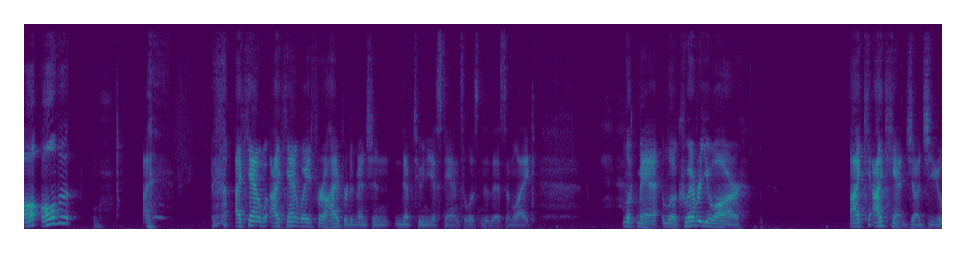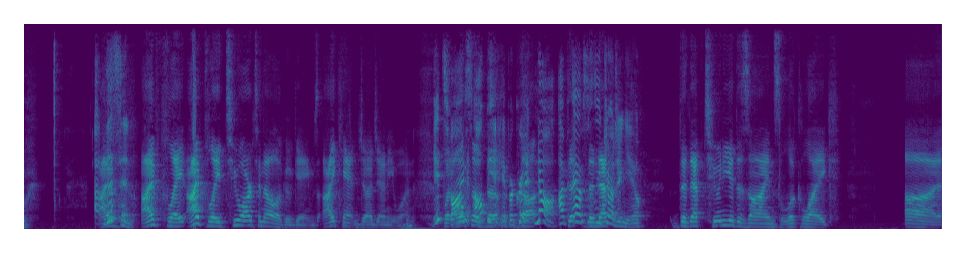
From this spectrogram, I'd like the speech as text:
All all the. I, can't I can't wait for a hyperdimension Neptunia stand to listen to this and like look man look whoever you are I I can't judge you. I've- listen, I've played I've played two Ar tonelico games. I can't judge anyone. it's but fine. I'll be a hypocrite. the- no, I'm the- the absolutely Nep- judging you. The Neptunia designs look like uh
